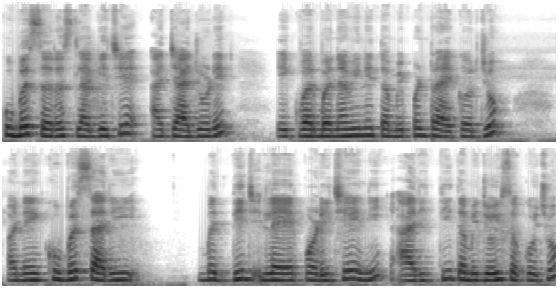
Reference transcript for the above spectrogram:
ખૂબ જ સરસ લાગે છે આ ચા જોડે. એકવાર બનાવીને તમે પણ ટ્રાય કરજો. અને ખૂબ જ સારી બધી જ લેયર પડી છે એની. આ રીતથી તમે જોઈ શકો છો.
